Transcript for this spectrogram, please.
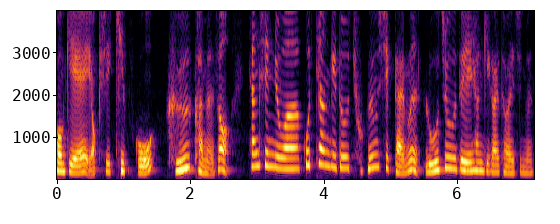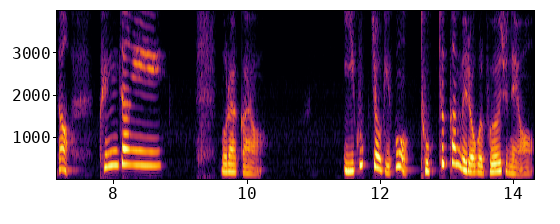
거기에 역시 깊고 그윽하면서 향신료와 꽃향기도 조금씩 닮은 로즈우드의 향기가 더해지면서 굉장히 뭐랄까요. 이국적이고 독특한 매력을 보여주네요.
